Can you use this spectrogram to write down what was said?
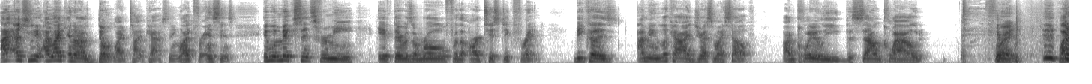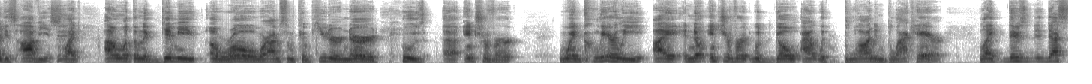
I actually I like and I don't like typecasting. Like for instance, it would make sense for me if there was a role for the artistic friend. Because I mean, look how I dress myself. I'm clearly the SoundCloud friend. like it's obvious. Like I don't want them to give me a role where I'm some computer nerd who's uh, introvert when clearly I no introvert would go out with blonde and black hair. Like there's that's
